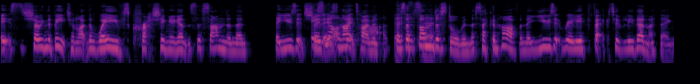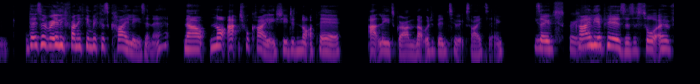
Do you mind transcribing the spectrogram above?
it's showing the beach and like the waves crashing against the sand, and then they use it to show It's that it's not a big nighttime and there's it, a is it? thunderstorm in the second half, and they use it really effectively. Then I think there's a really funny thing because Kylie's in it now, not actual Kylie. She did not appear at Leeds Grand. That would have been too exciting. You so Kylie appears as a sort of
